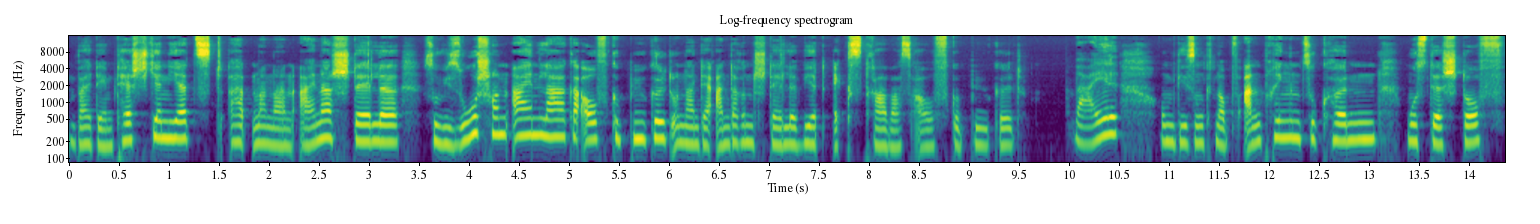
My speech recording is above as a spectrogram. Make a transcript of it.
Bei dem Täschchen jetzt hat man an einer Stelle sowieso schon Einlage aufgebügelt und an der anderen Stelle wird extra was aufgebügelt weil um diesen Knopf anbringen zu können, muss der Stoff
